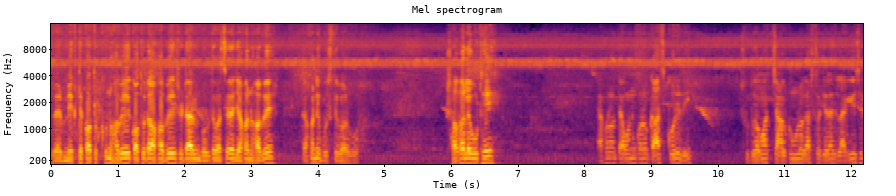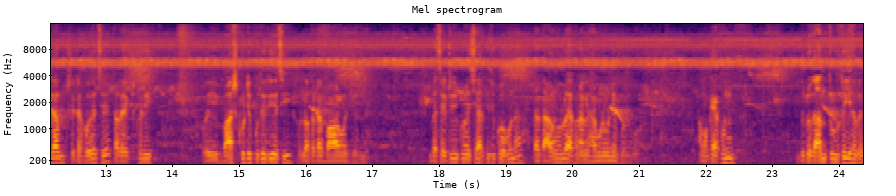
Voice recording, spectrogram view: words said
এবার মেঘটা কতক্ষণ হবে, কতটা হবে সেটা আমি বলতে পারছি না, যখন হবে তখনই বুঝতে পারব। সকালে উঠে এখনও তেমন কোনো কাজ করিনি। শুধু আমার চাল কুমড়ো গাছটা যেটা লাগিয়েছিলাম, সেটা হয়েছে তারা একটুখানি ওই বাঁশ খুঁটি পুঁতে দিয়েছি লতাটা বাড়ানোর জন্য। ব্যাস, এটুকুই করেছি, আর কিছু করব না। তার কারণ হলো, এখন আমি হারমোনিয়াম নিয়ে বলব। আমাকে এখন দুটো গান তুলতেই হবে।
